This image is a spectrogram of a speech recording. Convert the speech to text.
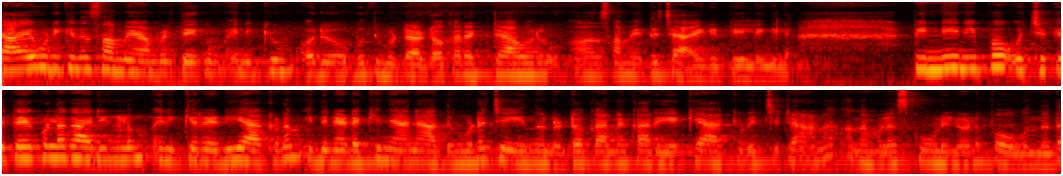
ചായ കുടിക്കുന്ന സമയമാകുമ്പോഴത്തേക്കും എനിക്കും ഒരു ബുദ്ധിമുട്ടാട്ടോ കറക്റ്റ് ആ ഒരു സമയത്ത് ചായ കിട്ടിയില്ലെങ്കിൽ. പിന്നെ ഇനിയിപ്പോൾ ഉച്ചക്കത്തേക്കുള്ള കാര്യങ്ങളും എനിക്ക് റെഡിയാക്കണം ഇതിനിടയ്ക്ക് ഞാൻ അതും കൂടെ ചെയ്യുന്നുണ്ട് കേട്ടോ കാരണം കറിയൊക്കെ ആക്കി വെച്ചിട്ടാണ് നമ്മൾ സ്കൂളിലൂടെ പോകുന്നത്.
